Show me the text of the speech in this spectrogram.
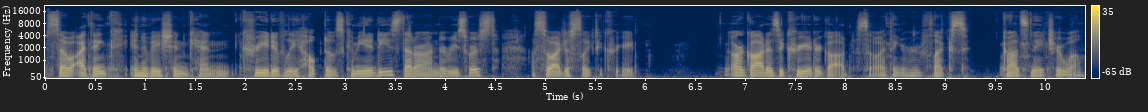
So I think innovation can creatively help those communities that are under resourced. So I just like to create. Our God is a creator God, so I think it reflects God's nature well.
